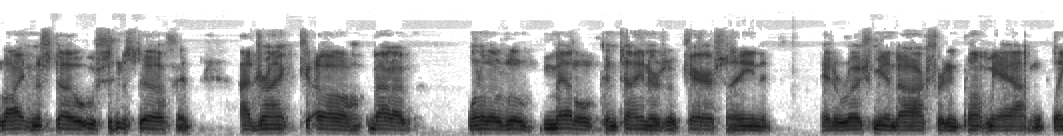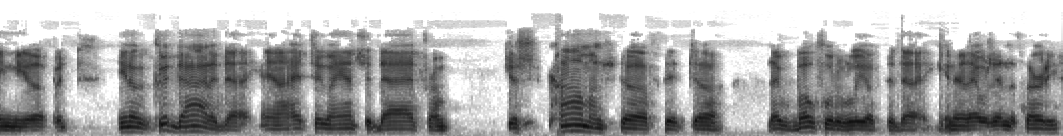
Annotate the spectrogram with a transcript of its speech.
lighting the stoves and stuff. And I drank uh, about a one of those little metal containers of kerosene and had to rush me into Oxford and pump me out and clean me up. And you know, could die today. And I had two aunts that died from just common stuff that uh, they both would have lived today. You know, that was in the 30s.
